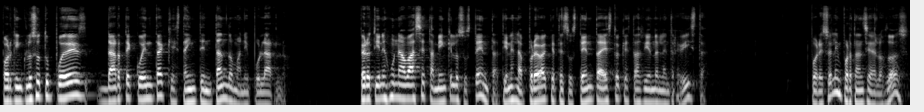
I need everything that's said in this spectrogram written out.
Porque incluso tú puedes darte cuenta que está intentando manipularlo. Pero tienes una base también que lo sustenta. Tienes la prueba que te sustenta esto que estás viendo en la entrevista. Por eso es la importancia de los dos.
